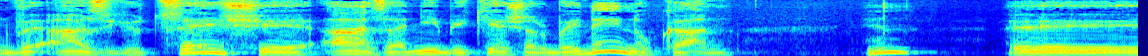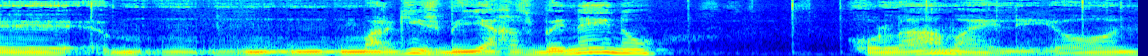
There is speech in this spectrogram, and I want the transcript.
ואז יוצא שאז אני בקשר בינינו כאן, כן? אה, מרגיש ביחס בינינו עולם העליון,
